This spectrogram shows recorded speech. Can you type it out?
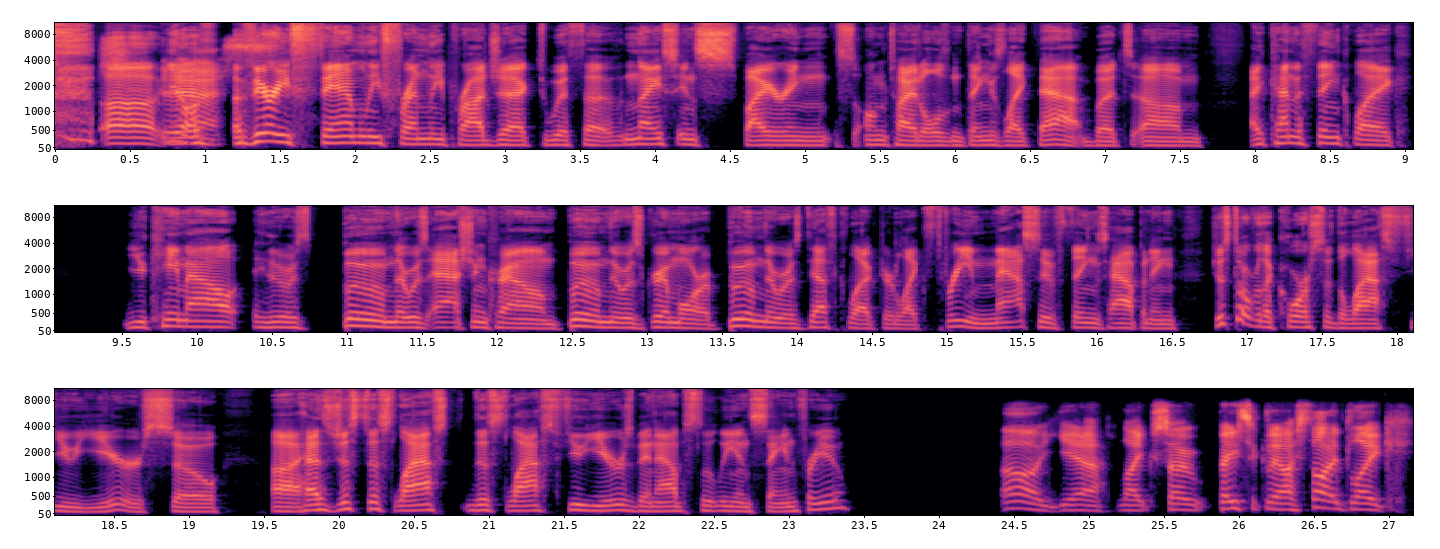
uh you know a- a, very family friendly project with a nice inspiring song titles and things like that but um i kind of think like you came out there was boom there was ashen crown boom there was grimoire boom there was death collector like three massive things happening just over the course of the last few years. So uh has just this last this last few years been absolutely insane for you? Oh yeah, like so basically I started like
